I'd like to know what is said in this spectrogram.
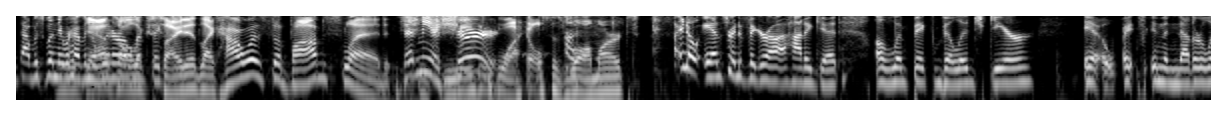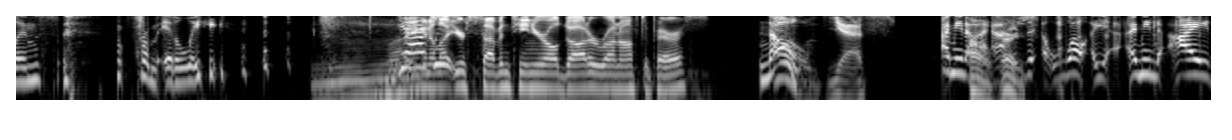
That was when they were Your having the Winter all Olympics. excited, like, how was the bobsled? Send me a shirt. Meanwhile, This is Walmart. I know Anne's trying to figure out how to get Olympic village gear in the Netherlands from Italy. Mm. Are yeah, you going to let your 17 year old daughter run off to Paris? no. Oh, yes. I mean, I, oh, I- hers. th- well, yeah, I mean, I.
